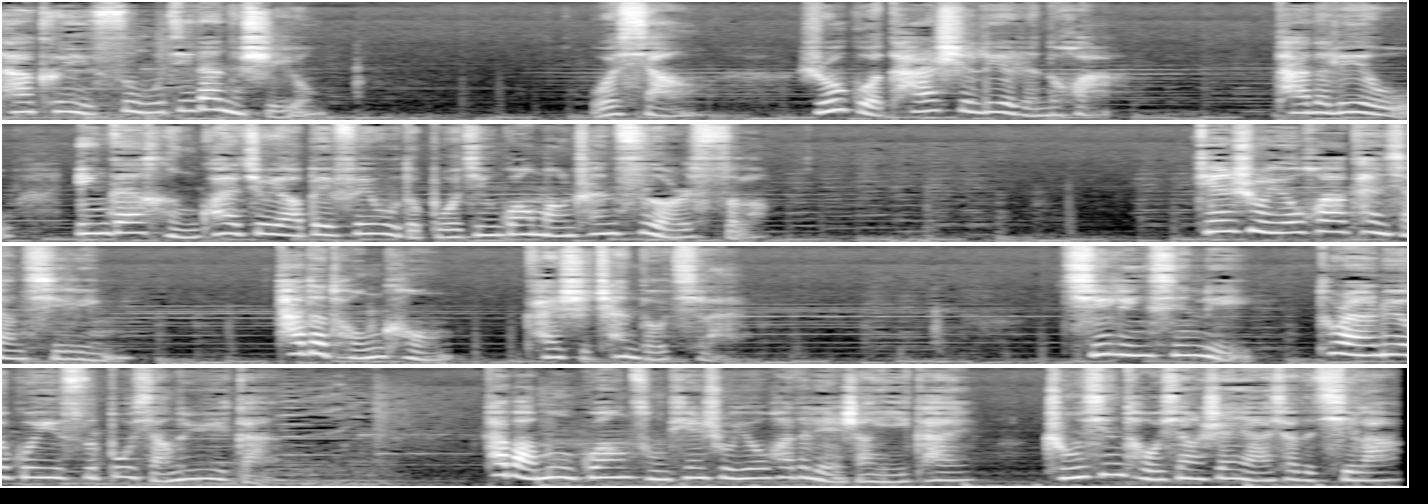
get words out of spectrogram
他可以肆无忌惮的使用。我想，如果他是猎人的话。”他的猎物应该很快就要被飞舞的铂金光芒穿刺而死了。天树幽花看向麒麟，他的瞳孔开始颤抖起来。麒麟心里突然掠过一丝不祥的预感，他把目光从天树幽花的脸上移开，重新投向山崖下的七拉。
